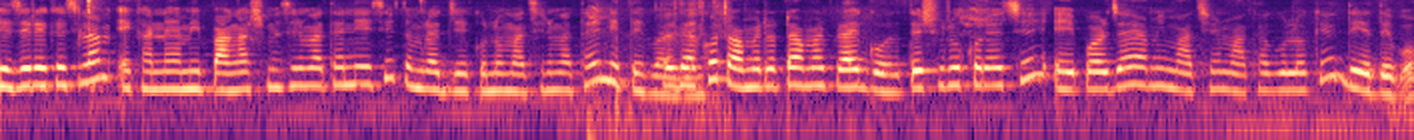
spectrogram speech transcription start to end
ভেজে রেখেছিলাম। এখানে আমি পাঙাশ মাছের মাথা নিয়েছি। তোমরা যে কোনো মাছের মাথায় নিতে পারো দেখো টমেটোটা আমার প্রায় গলতে শুরু করেছে। এই পর্যায়ে আমি মাছের মাথাগুলোকে দিয়ে দেবো।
